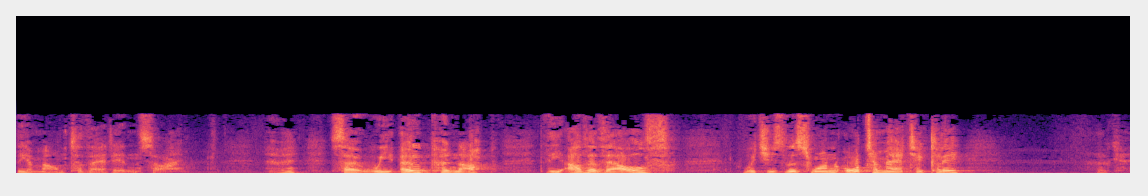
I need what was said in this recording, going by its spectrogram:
the amount of that enzyme. So we open up the other valve, which is this one, automatically, okay,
